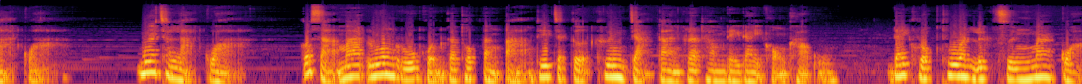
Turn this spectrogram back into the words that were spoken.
ลาดกว่า เมื่อฉลาดกว่า ก็สามารถล่วงรู้ผลกระทบต่างๆ ที่จะเกิดขึ้นจากการกระทำใด ๆ ของเขา ได้ครบถ้วนลึกซึ้งมากกว่า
